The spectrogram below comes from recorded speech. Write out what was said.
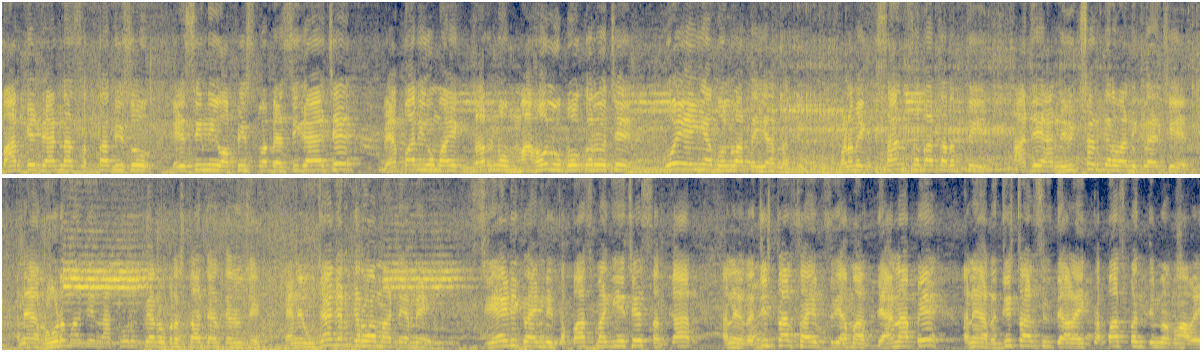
માર્કેટ યાર્ડના સત્તાધીશો એસીની ઓફિસમાં બેસી ગયા છે. વેપારીઓમાં એક ડરનો માહોલ ઊભો કર્યો છે. કોઈ અહીંયા બોલવા તૈયાર નથી. પણ અમે કિસાન સભા તરફથી આજે આ નિરીક્ષણ કરવા નીકળ્યા છીએ અને આ રોડમાં જે લાખો રૂપિયાનો ભ્રષ્ટાચાર કર્યો છે, એને ઉજાગર કરવા માટે અમે સીઆઈડી ક્રાઇમની તપાસ માગીએ છીએ. સરકાર અને રજિસ્ટ્રાર સાહેબ શ્રી આમાં ધ્યાન આપે અને આ રજિસ્ટ્રાર શ્રી દ્વારા એક તપાસ પંચમાં આવે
